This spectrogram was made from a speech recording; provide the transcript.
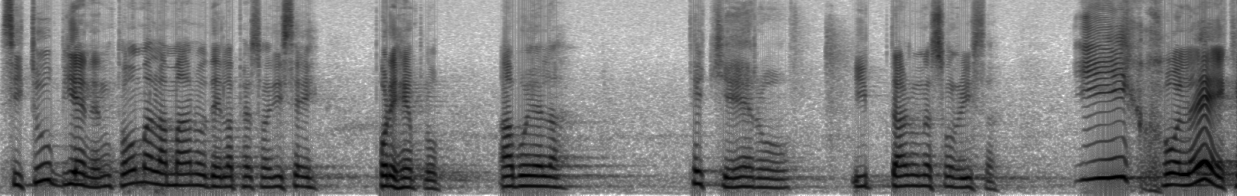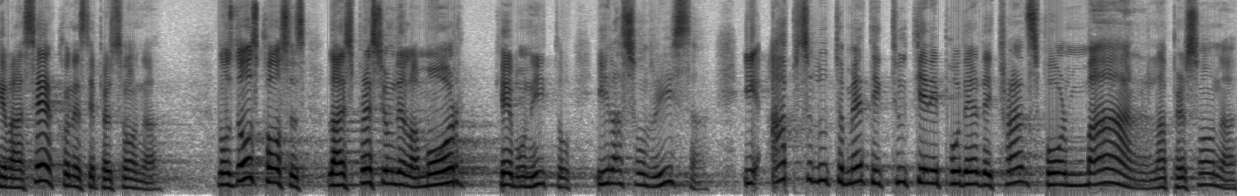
si tú vienes, toma la mano de la persona y dice, por ejemplo, abuela, te quiero y dar una sonrisa. Híjole, ¿qué va a hacer con esta persona? Las dos cosas, la expresión del amor, qué bonito, y la sonrisa. Y absolutamente tú tienes poder de transformar la persona,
